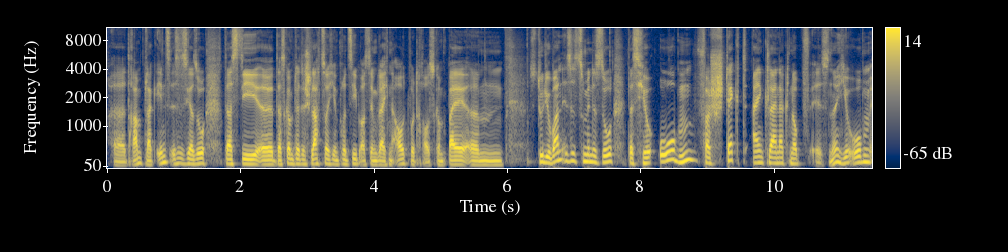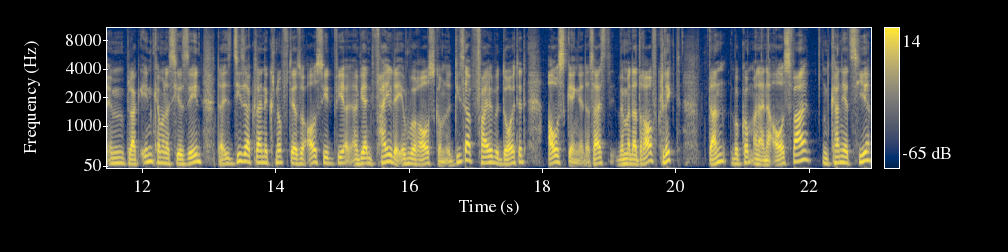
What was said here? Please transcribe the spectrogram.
äh, Drum-Plugins ist es ja so, dass die, äh, das komplette Schlagzeug im Prinzip aus dem gleichen Output rauskommt. Bei ähm, Studio One ist es zumindest so, dass hier oben versteckt ein kleiner Knopf ist. Ne? Hier oben im Plugin kann man das hier sehen. Da ist dieser kleine Knopf, der so aussieht wie, wie ein Pfeil, der irgendwo rauskommt. Und dieser Pfeil bedeutet Ausgänge. Das heißt, wenn man da drauf klickt, dann bekommt man eine Auswahl und kann jetzt hier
